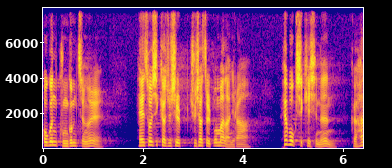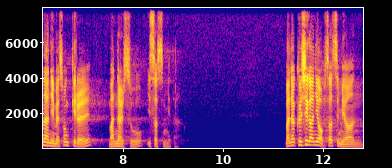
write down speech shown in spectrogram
혹은 궁금증을 해소시켜 주실, 주셨을 뿐만 아니라 회복시키시는 그 하나님의 손길을 만날 수 있었습니다. 만약 그 시간이 없었으면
